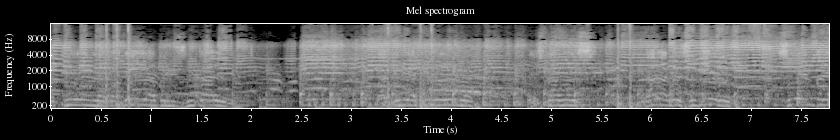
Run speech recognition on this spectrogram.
aquí en la capilla principal, capilla número uno, estamos para recibir siempre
